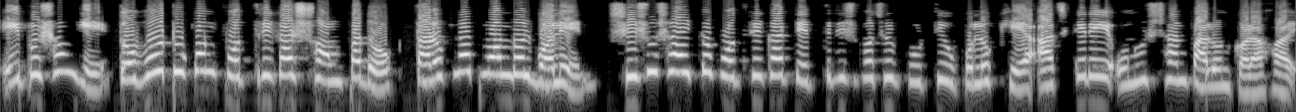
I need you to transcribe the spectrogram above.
এই প্রসঙ্গে তবুও টুকুন পত্রিকার সম্পাদক তারকনাথ মণ্ডল বলেন, শিশু সাহিত্য পত্রিকার তেত্রিশ বছর পূর্তি উপলক্ষে আজকের এই অনুষ্ঠান পালন করা হয়।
